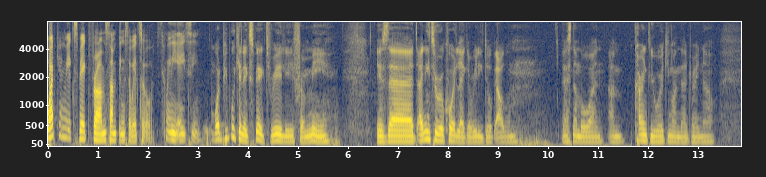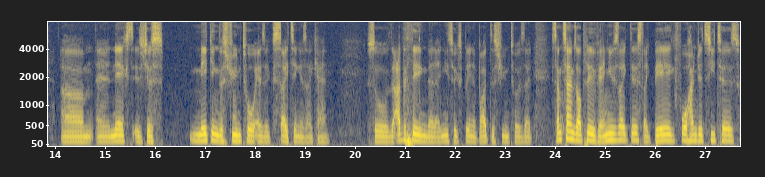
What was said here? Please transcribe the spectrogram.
What can we expect from Samthing Soweto 2018? what people can expect really from me is that I need to record like a really dope album. That's number one. I'm currently working on that right now. Um, and next is just making the stream tour as exciting as I can. So the other thing that I need to explain about the stream tour is that sometimes I'll play venues like this, like big 400 seaters,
